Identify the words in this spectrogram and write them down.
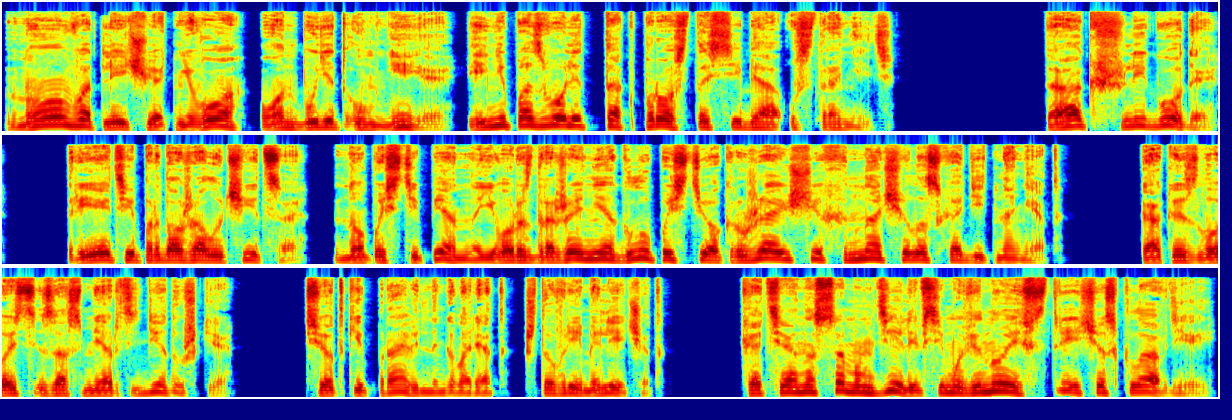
Но, в отличие от него, он будет умнее и не позволит так просто себя устранить. Так шли годы. Третий продолжал учиться, но постепенно его раздражение глупостью окружающих начало сходить на нет. Как и злость за смерть дедушки. Все-таки правильно говорят, что время лечит. Хотя на самом деле всему виной встреча с Клавдией.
